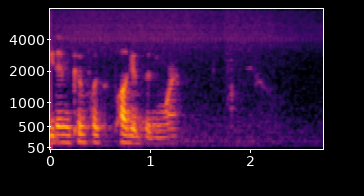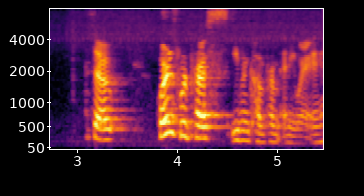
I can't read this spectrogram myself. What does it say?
We didn't conflict with plugins anymore. So where does WordPress even come from anyway?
